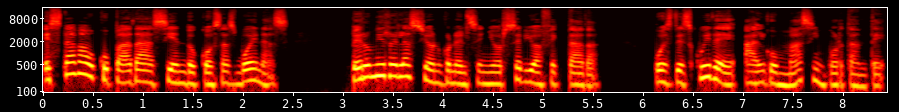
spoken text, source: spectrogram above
Estaba ocupada haciendo cosas buenas, pero mi relación con el Señor se vio afectada, pues descuidé algo más importante.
